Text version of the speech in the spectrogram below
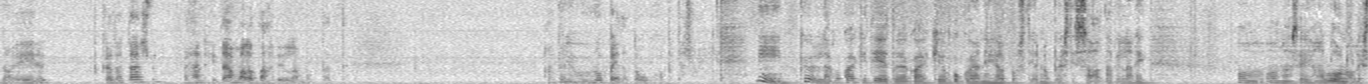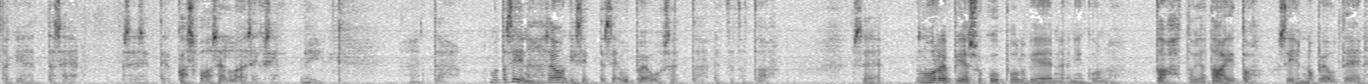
no ei nyt, katsotaan nyt vähän hitaammalla tahdilla, mutta että aika niin kuin nopeata touhua pitäisi olla. Niin, kyllä. Kun kaikki tieto ja kaikki on koko ajan niin helposti ja nopeasti saatavilla, niin on, onhan se ihan luonnollistakin, että se, se sitten kasvaa sellaiseksi. Niin. Että, mutta siinähän se onkin sitten se upeus, että, että tota, se nuorempien sukupolvien niin kuin, tahto ja taito siihen nopeuteen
